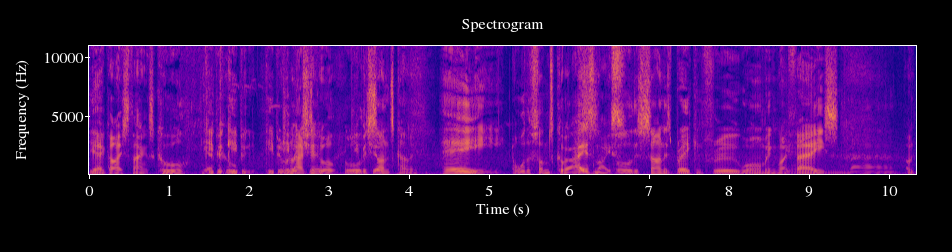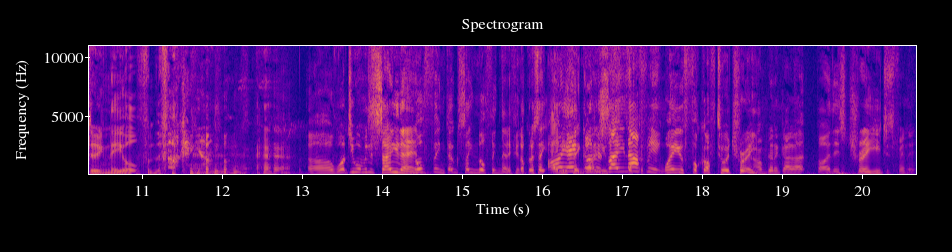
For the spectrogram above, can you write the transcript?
Yeah, guys, thanks. Cool. Yeah, keep it, keep it, keep it Keep it relaxed. chill. Cool. Oh, Keep the it sun's coming. Hey. Oh, the sun's coming. That is nice. Oh, the sun is breaking through, warming my face. Man. I'm doing Neil from the fucking album. uh, what do you want me to say then? Nothing. Don't say nothing then. If you're not going to say I ain't anything, gonna don't say nothing. Why don't you fuck off to a tree? I'm gonna go out by this tree. You just finish.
